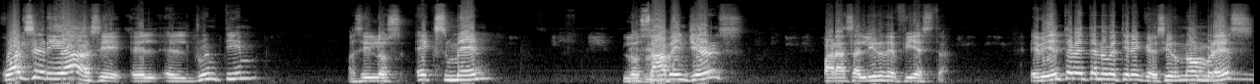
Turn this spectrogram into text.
¿Cuál sería así el, el Dream Team? Así los X-Men. Los Avengers. Para salir de fiesta. Evidentemente no me tienen que decir nombres.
